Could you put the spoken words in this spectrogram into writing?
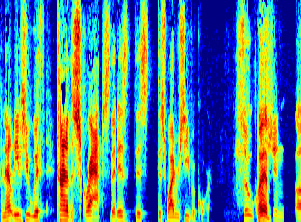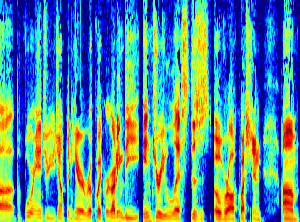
and that leaves you with kind of the scraps that is this this wide receiver corps. So, question uh, before Andrew, you jump in here real quick regarding the injury list. This is overall question. Um,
